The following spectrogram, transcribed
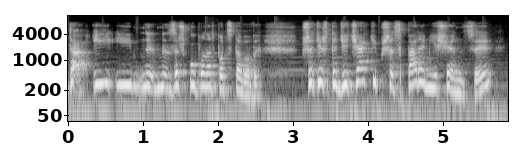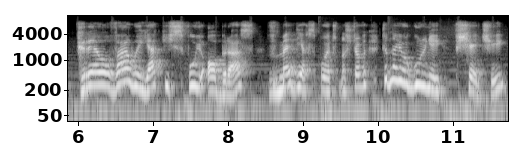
Tak, i, i y, ze szkół ponadpodstawowych. Przecież te dzieciaki przez parę miesięcy kreowały jakiś swój obraz w mediach społecznościowych, czy najogólniej w sieci,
